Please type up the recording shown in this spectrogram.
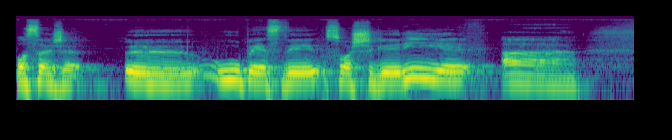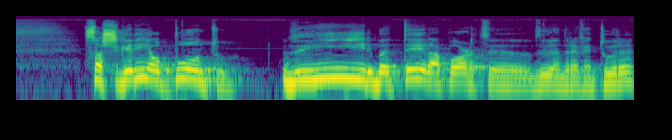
Ou seja, uh, o PSD só chegaria à... só chegaria ao ponto de ir bater à porta de André Ventura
